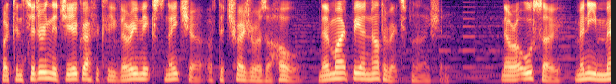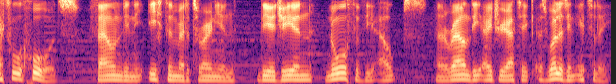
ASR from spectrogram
But considering the geographically very mixed nature of the treasure as a whole, there might be another explanation. There are also many metal hoards found in the eastern Mediterranean, the Aegean, north of the Alps, and around the Adriatic as well as in Italy.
